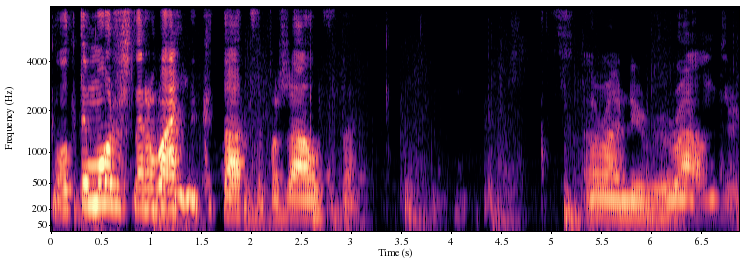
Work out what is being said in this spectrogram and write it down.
Вот ты можешь нормально кататься, пожалуйста. Around and around.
